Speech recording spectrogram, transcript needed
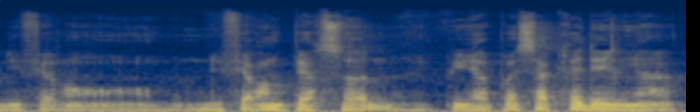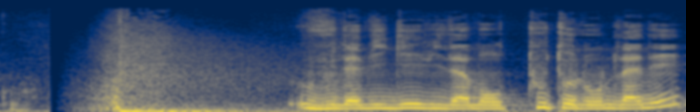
différents, différentes personnes, et puis après, ça crée des liens. Vous naviguez évidemment tout au long de l'année.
